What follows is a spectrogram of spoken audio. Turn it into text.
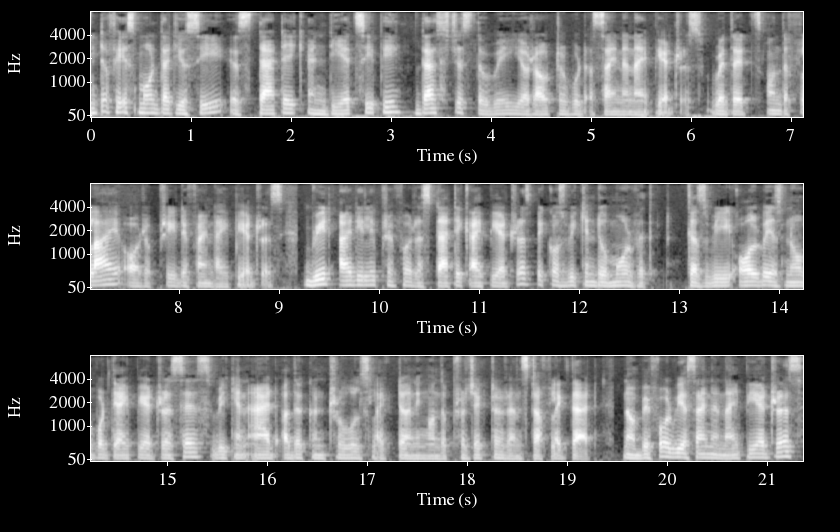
interface mode that you see is static and DHCP. That's just the way your router would assign an IP address, whether it's on the fly or a predefined IP address. We'd ideally prefer a static IP address because we can do more with it because we always know what the IP address is. We can add other controls like turning on the projector and stuff like that. Now, before we assign an IP address,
